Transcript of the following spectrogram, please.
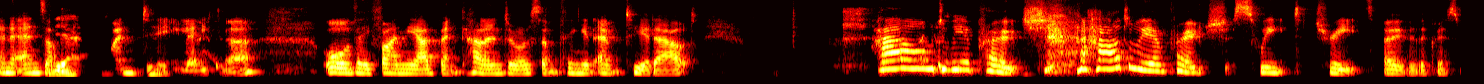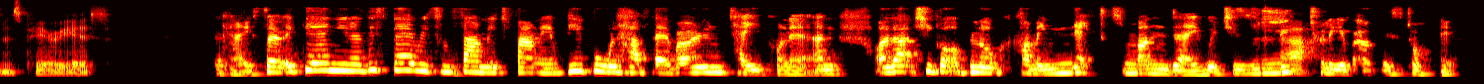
And it ends up yeah. 20 later. Or they find the advent calendar or something and empty it out. How do we approach how do we approach sweet treats over the Christmas period? Okay, so again, you know, this varies from family to family, and people will have their own take on it. And I've actually got a blog coming next Monday, which is literally about this topic.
